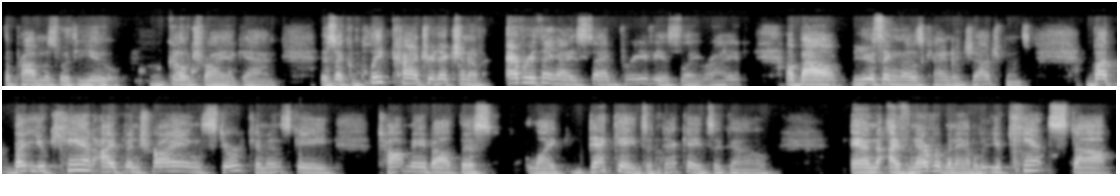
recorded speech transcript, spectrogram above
the problem is with you. Go try again. There's a complete contradiction of everything I said previously, right? About using those kind of judgments. But but you can't, I've been trying, Stuart Kaminsky taught me about this like decades and decades ago. And I've never been able to, you can't stop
